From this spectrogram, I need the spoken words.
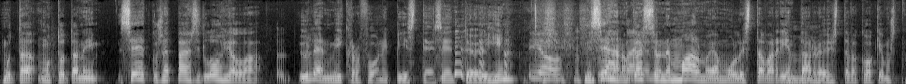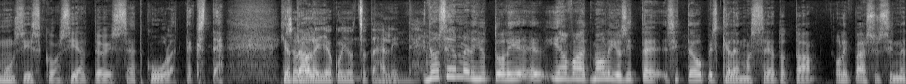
Mutta, mutta tota, niin, se, että kun sä pääsit Lohjalla Ylen mikrofonipisteeseen töihin, Joo, niin sehän on myös semmoinen maailmoja mullistava, rintaröystävä kokemus, että mun sisko on siellä töissä, että kuuletteko te. Ja tää Sulla oli joku juttu tähän liittyen. No sellainen juttu oli ihan vaan, että mä olin jo sitten, sitten opiskelemassa ja tota, olin päässyt sinne,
